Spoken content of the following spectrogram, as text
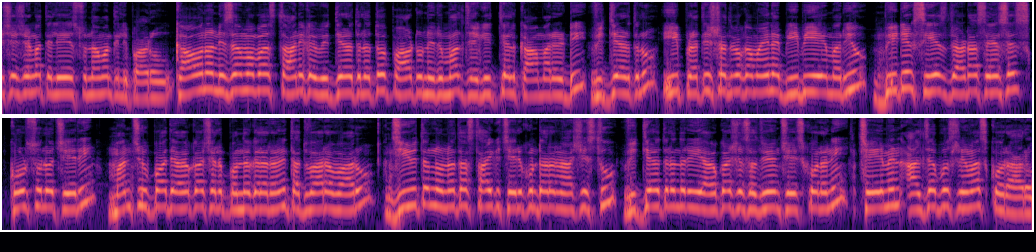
విశేషంగా తెలియజేస్తున్నామని తెలిపారు. కావున నిజామాబాద్ స్థానిక విద్యార్థులతో పాటు నిర్మల్ జగిత్యాల్ కామారెడ్డి విద్యార్థులు ఈ ప్రతిష్టాత్మకమైన బీబీఏ మరియు బీటెక్ సిఎస్ డేటా సైన్సెస్ కోర్సులో చేరి మంచి ఉపాధి అవకాశాలు పొందగలరని తద్వారా వారు జీవితంలో ఉన్నత స్థాయికి చేరుకుంటారని ఆశిస్తూ విద్యార్థులందరూ ఈ అవకాశం సద్వినియోగం చేసుకోవాలని చైర్మన్ అల్జాబు శ్రీనివాస్ కోరారు.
